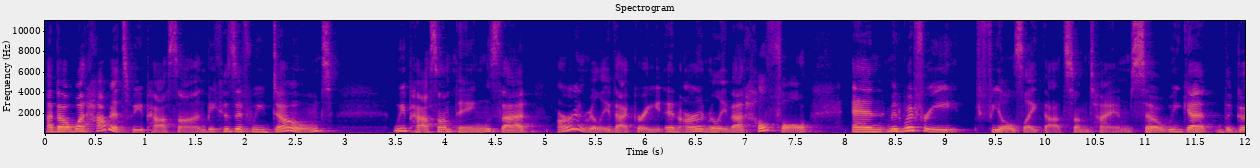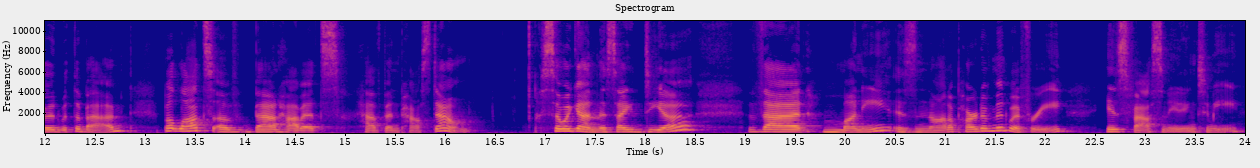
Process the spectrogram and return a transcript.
about what habits we pass on because if we don't, we pass on things that aren't really that great and aren't really that helpful. And midwifery feels like that sometimes. So we get the good with the bad, but lots of bad habits have been passed down. So, again, this idea that money is not a part of midwifery is fascinating to me.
